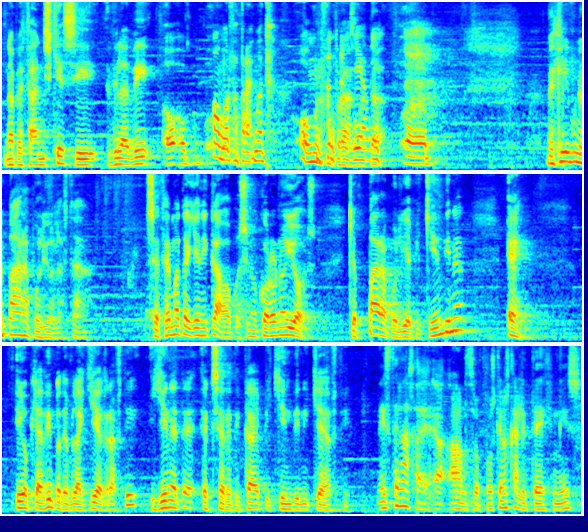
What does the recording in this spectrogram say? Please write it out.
να πεθάνεις κι εσύ. Δηλαδή, ο- ο- Όμορφα πράγματα. όμορφα Παναγία μου. πράγματα. Ε, με θλίβουν πάρα πολύ όλα αυτά. Σε θέματα γενικά, όπως είναι ο κορονοϊός και πάρα πολύ επικίνδυνα, ε, η οποιαδήποτε βλακεία γραφτεί γίνεται εξαιρετικά επικίνδυνη και αυτή. Είστε ένας άνθρωπος και ένας καλλιτέχνης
